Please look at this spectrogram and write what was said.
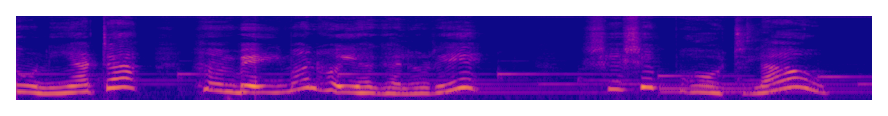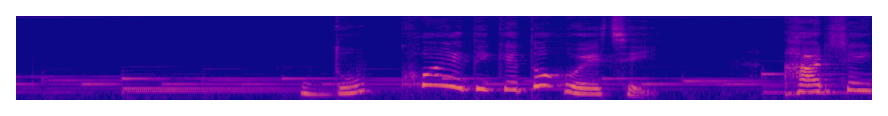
দুনিয়াটা বেইমান হইয়া গেল রে, শেষে পটলাও দুঃখ এদিকে তো হয়েছেই। আর সেই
